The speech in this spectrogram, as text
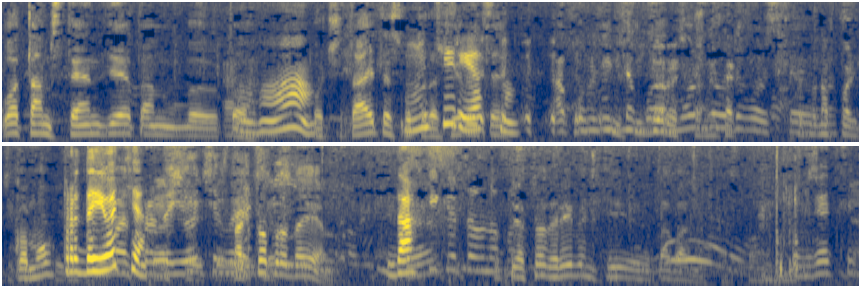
От там стенд є, там е, то. Ага. Почитайте, Ну, сфотографіруйте. интересно. А купить такое можно удовольствие? Кому? Продаете? Продаете Так то продаємо. Да. 500 гривень ті та баночка. взять тебе?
